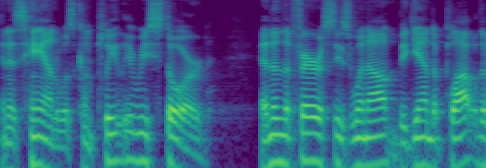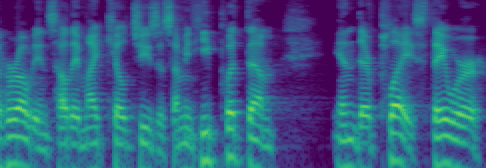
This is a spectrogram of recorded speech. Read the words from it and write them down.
and his hand was completely restored and then the Pharisees went out and began to plot with the Herodians how they might kill Jesus. I mean, he put them in their place. They were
